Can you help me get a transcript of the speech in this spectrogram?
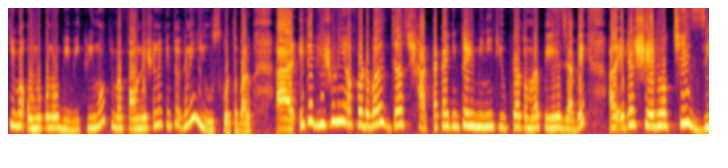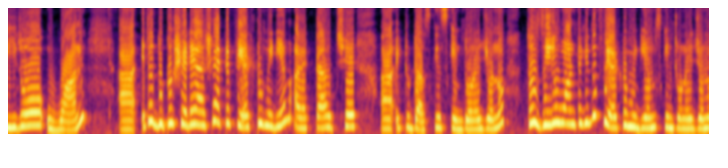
কিংবা অন্য কোনো বিবি ক্রিমও কিংবা ফাউন্ডেশনও কিন্তু এখানে ইউজ করতে পারো। আর এটা ভীষণই অ্যাফোর্ডেবল জাস্ট ষাট টাকায় কিন্তু এই মিনি টিউবটা তোমরা পেয়ে যাবে। আর এটা শেড হচ্ছে জিরো এটা দুটো শেডে আসে, একটা ফেয়ার টু মিডিয়াম আর একটা হচ্ছে একটু ডাস্কি স্কিন টোনের জন্য। তো জিরো ওয়ানটা কিন্তু ফেয়ার টু মিডিয়াম স্কিন টোনের জন্য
